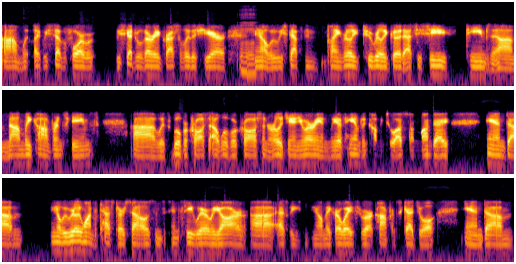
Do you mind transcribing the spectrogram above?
Um, like we said before, we scheduled very aggressively this year. You know, we, we stepped in playing really two really good SCC teams, um, non-league conference games uh, with Wilbur-Cross out Wilbur-Cross in early January, and we have Hamden coming to us on Monday. And um, you know, we really wanted to test ourselves and, and see where we are uh, as we you know make our way through our conference schedule. And um,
